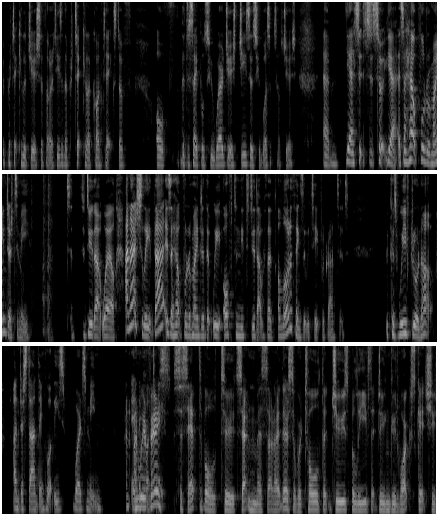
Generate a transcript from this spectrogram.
the particular Jewish authorities in the particular context of of the disciples who were Jewish, Jesus who was himself Jewish. Um, yes, yeah, so, so, yeah, it's a helpful reminder to me to, to do that well. And actually, that is a helpful reminder that we often need to do that with a, a lot of things that we take for granted because we've grown up understanding what these words mean and, and we're very susceptible to certain myths that are out there. So we're told that Jews believe that doing good works gets you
